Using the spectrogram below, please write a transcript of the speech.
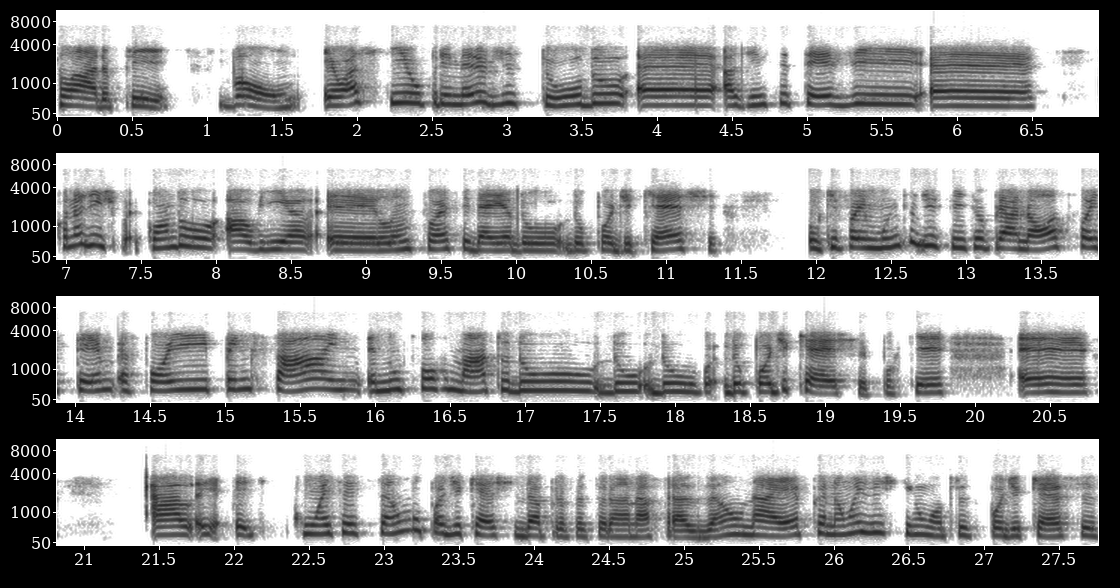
Claro, Pri. Bom, eu acho que o primeiro de tudo é a gente teve é, quando a gente quando a UIA é, lançou essa ideia do, do podcast o que foi muito difícil para nós foi, ter, foi pensar em, no formato do, do, do, do podcast, porque é, a, é, com exceção do podcast da professora Ana Frazão, na época não existiam outros podcasts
